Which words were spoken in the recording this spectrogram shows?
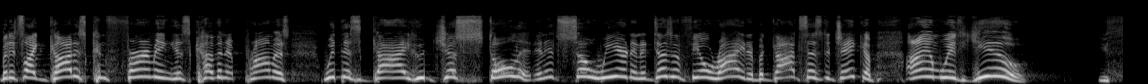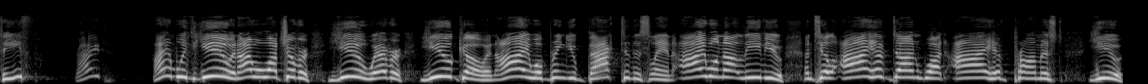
But it's like God is confirming his covenant promise with this guy who just stole it. And it's so weird and it doesn't feel right. But God says to Jacob, I am with you, you thief, right? I am with you, and I will watch over you wherever you go, and I will bring you back to this land. I will not leave you until I have done what I have promised you.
